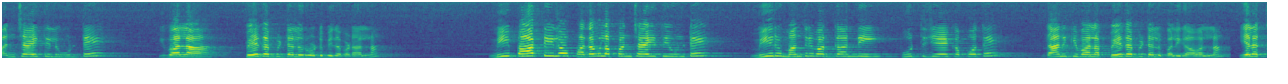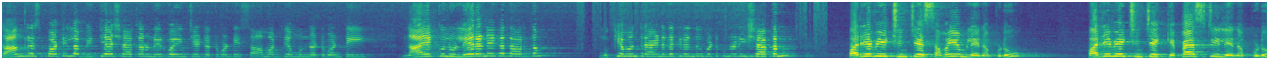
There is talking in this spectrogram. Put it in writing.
పంచాయతీలు ఉంటే ఇవాళ పేద బిడ్డలు రోడ్డు మీద పడాలనా? మీ పార్టీలో పదవుల పంచాయతీ ఉంటే మీరు మంత్రివర్గాన్ని పూర్తి చేయకపోతే దానికి వాళ్ళ పేద బిడ్డలు బలి కావాలనా? ఇలా కాంగ్రెస్ పార్టీలో విద్యాశాఖను నిర్వహించేటటువంటి సామర్థ్యం ఉన్నటువంటి నాయకులు లేరనే కదా అర్థం? ముఖ్యమంత్రి ఆయన దగ్గర ఎందుకు పెట్టుకున్నాడు ఈ శాఖను? పర్యవేక్షించే సమయం లేనప్పుడు పర్యవేక్షించే కెపాసిటీ లేనప్పుడు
